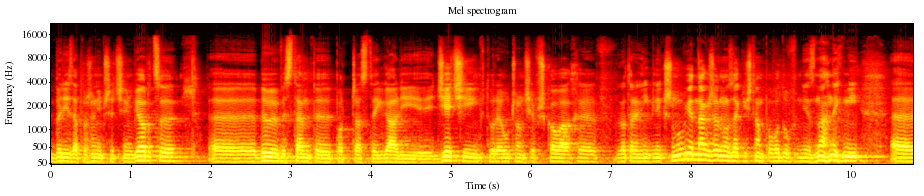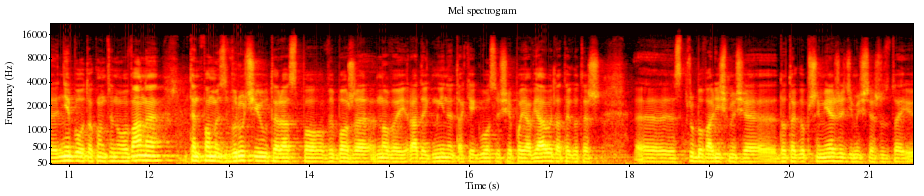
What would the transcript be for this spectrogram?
Byli zaproszeni przedsiębiorcy, e, były występy podczas tej gali dzieci, które uczą się w szkołach e, na terenie gminy Krzymów, jednakże no, z jakichś tam powodów nieznanych mi e, nie było to kontynuowane. Ten pomysł wrócił teraz po wyborze nowej Rady Gminy. Takie głosy się pojawiały, dlatego też e, spróbowaliśmy się do tego przymierzyć i myślę, że tutaj e,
